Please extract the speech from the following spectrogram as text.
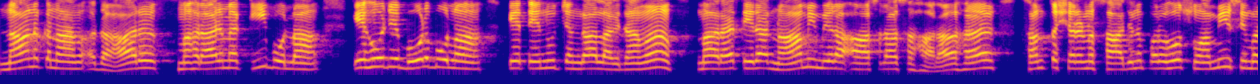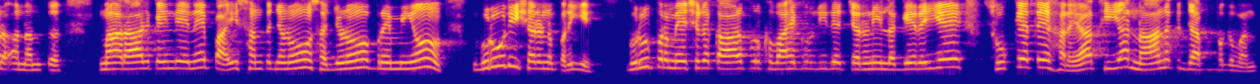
ਨਾਨਕ ਨਾਮ ਆਧਾਰ। ਮਹਾਰਾਜ, ਮੈਂ ਕੀ ਬੋਲਾਂ? ਕਿਹੋ ਜੇ ਬੋਲ ਬੋਲਾਂ ਕਿ ਤੈਨੂੰ ਚੰਗਾ ਲੱਗ ਜਾਵਾਂ? ਮਹਾਰਾਜ, ਤੇਰਾ ਨਾਮ ਹੀ ਮੇਰਾ ਆਸਰਾ ਸਹਾਰਾ ਹੈ। ਸੰਤ ਸ਼ਰਨ ਸਾਜਨ ਪਰੋ ਸੁਆਮੀ ਸਿਮਰ ਅਨੰਤ। ਮਹਾਰਾਜ ਕਹਿੰਦੇ ਨੇ, ਭਾਈ ਸੰਤ ਜਣੋ, ਸੱਜਣੋ, ਪ੍ਰੇਮੀਓ, ਗੁਰੂ ਦੀ ਸ਼ਰਨ ਪਰੀਏ ਗੁਰੂ ਪਰਮੇਸ਼ਰ ਅਕਾਲ ਪੁਰਖ ਵਾਹਿਗੁਰੂ ਜੀ ਦੇ ਚਰਣੀ ਲੱਗੇ ਰਹੀਏ। ਸੂਕੇ ਤੇ ਹਰਿਆ ਥੀਆ ਨਾਨਕ ਜਪ ਭਗਵੰਤ।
